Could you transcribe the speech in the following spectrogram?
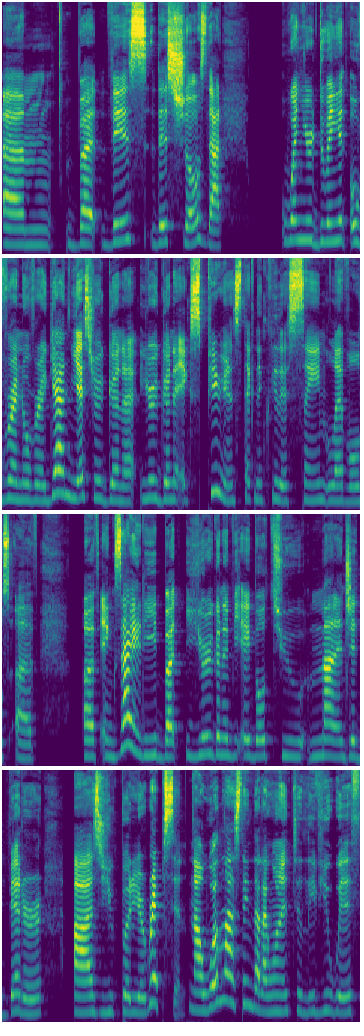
um but this this shows that when you're doing it over and over again yes you're gonna you're gonna experience technically the same levels of of anxiety but you're gonna be able to manage it better as you put your reps in. Now, one last thing that I wanted to leave you with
